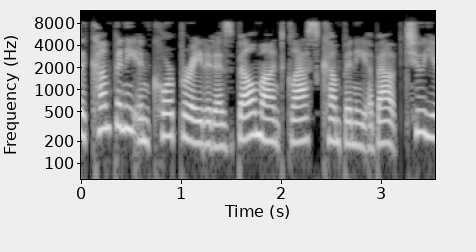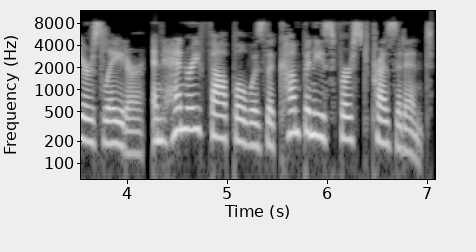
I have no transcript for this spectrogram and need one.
The company incorporated as Belmont Glass Company about two years later, and Henry Foppel was the company's first president.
